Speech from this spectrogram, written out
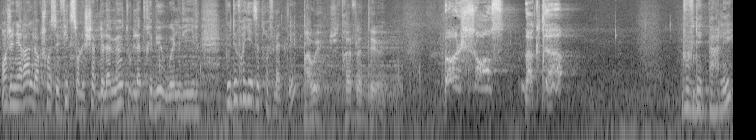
En général, leur choix se fixe sur le chef de la meute ou de la tribu où elles vivent. Vous devriez être flatté. Ah oui, je suis très flatté, oui. Bonne chance, docteur. Vous venez de parler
